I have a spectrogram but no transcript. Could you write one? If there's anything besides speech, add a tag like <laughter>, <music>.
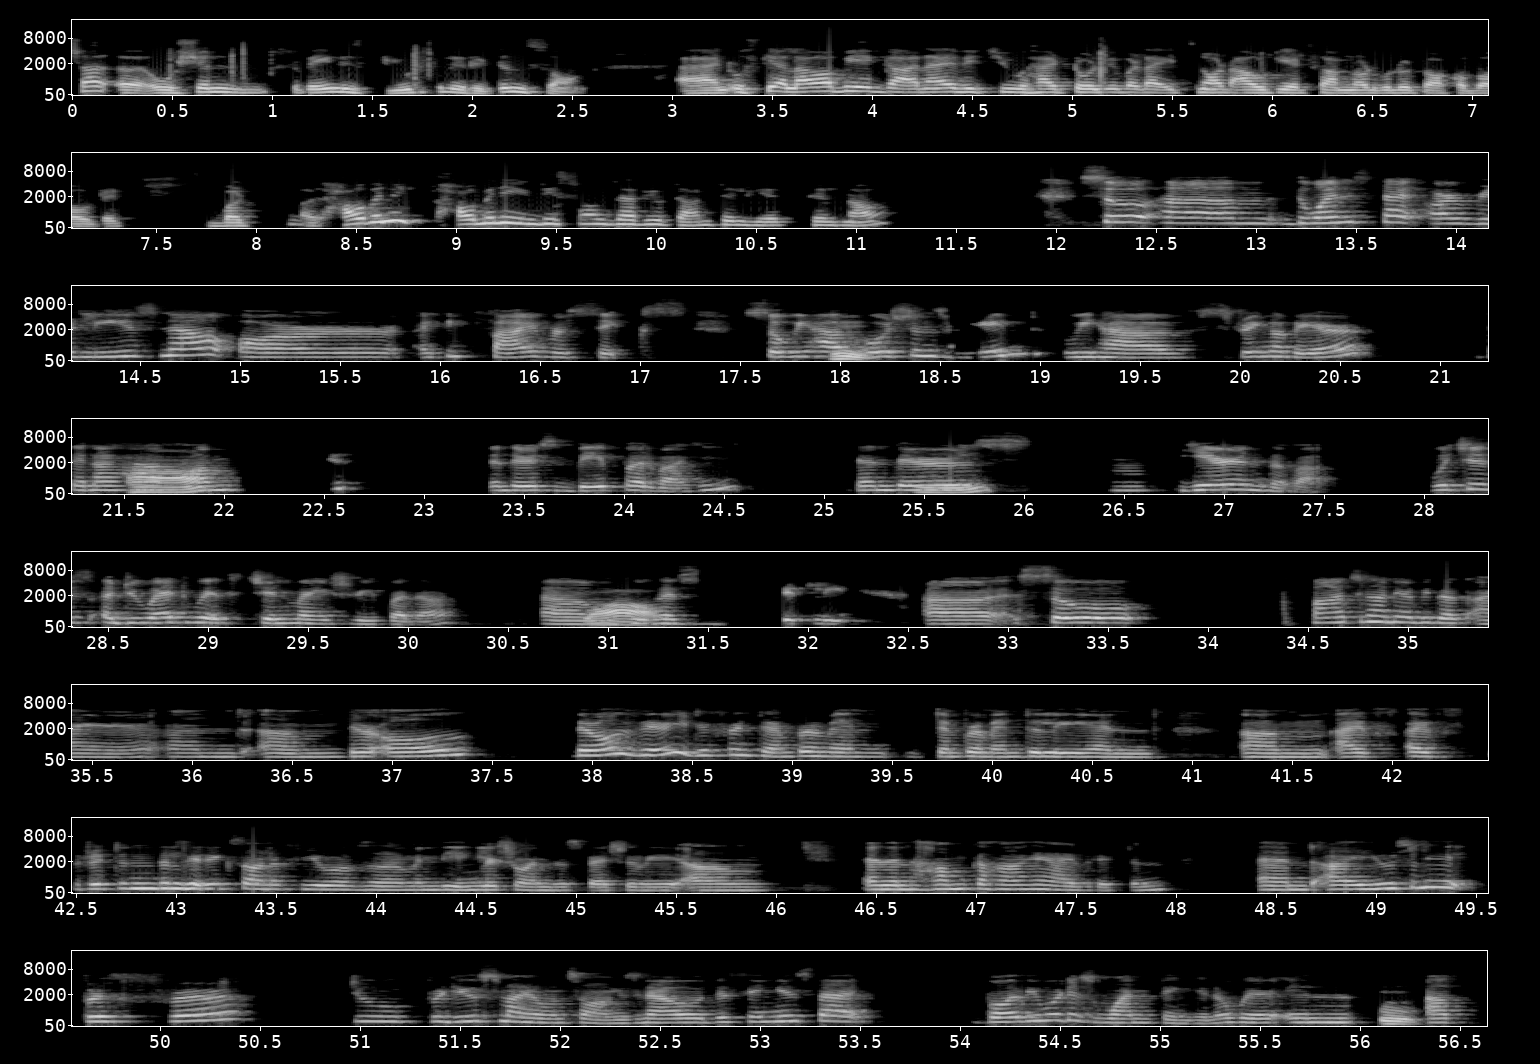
अच्छा ocean rain is beautifully written song and उसके अलावा भी एक गाना है which you had told me but it's not out yet so I'm not going to talk about it but uh, how many how many indie songs have you done till here till now So um, the ones that are released now are I think five or six. So we have Hmm. Oceans Rained, we have String of Air, then I have हाँ Hum, then there's Beparwahi, then there's um, Year in the Va, which is a duet with Chinmayi Sripaada, um, wow. who has Italy. Uh, so, पांच गाने अभी तक आए and um, they're all they're all very different temperament temperamentally, and um, I've I've written the lyrics on a few of them, and the English ones especially. Um, and then Ham Kaha Hai I've written, and I usually prefer to produce my own songs. Now the thing is that Bollywood is one thing, you know, we're in up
